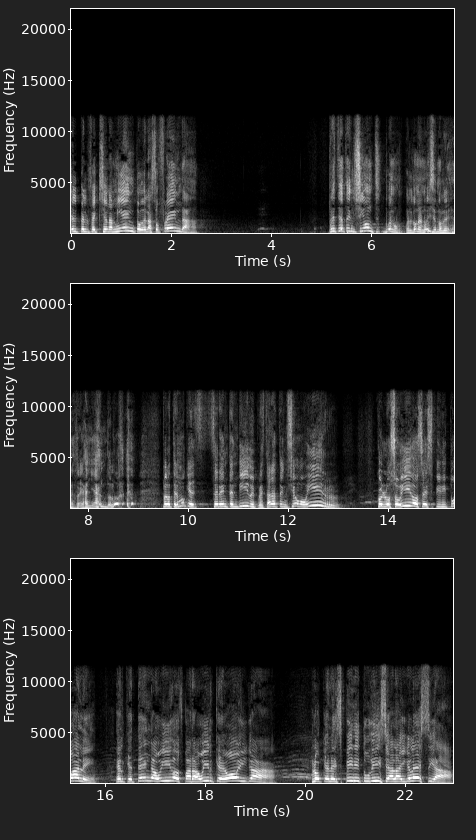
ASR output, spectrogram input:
el perfeccionamiento de las ofrendas. Preste atención, bueno, perdone, no diciéndole, regañándolo, pero tenemos que ser entendidos y prestar atención, oír con los oídos espirituales. El que tenga oídos para oír, que oiga lo que el Espíritu dice a la iglesia.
